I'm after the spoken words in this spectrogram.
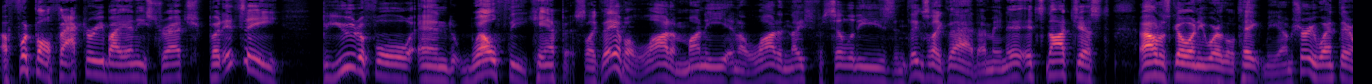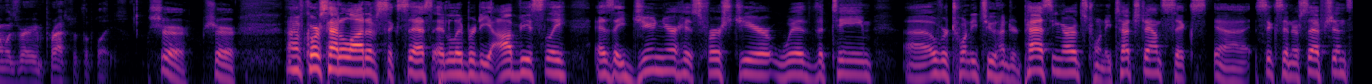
a football factory by any stretch, but it's a beautiful and wealthy campus. Like they have a lot of money and a lot of nice facilities and things like that. I mean, it's not just I'll just go anywhere they'll take me. I'm sure he went there and was very impressed with the place. Sure, sure. Of course, had a lot of success at Liberty. Obviously, as a junior, his first year with the team, uh, over 2,200 passing yards, 20 touchdowns, six uh, six interceptions.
